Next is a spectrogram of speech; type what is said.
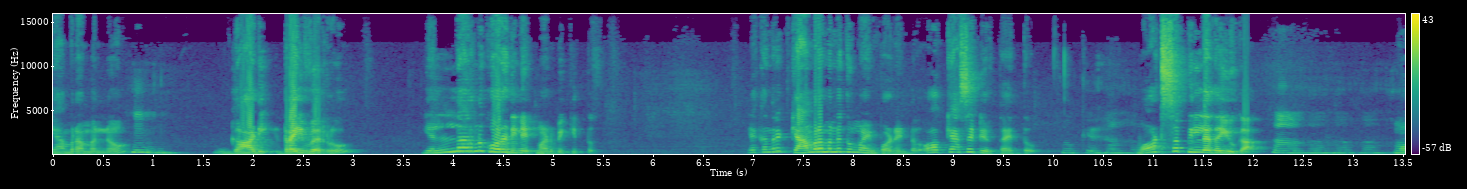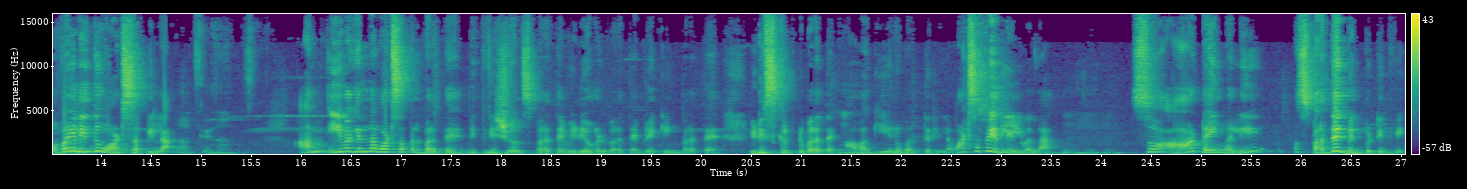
ಕ್ಯಾಮ್ರಾಮನ್ನು ಗಾಡಿ ಡ್ರೈವರು ಎಲ್ಲರನ್ನೂ ಕೋಆರ್ಡಿನೇಟ್ ಮಾಡಬೇಕಿತ್ತು. ಯಾಕಂದರೆ ಕ್ಯಾಮ್ರಾಮನ್ನು ತುಂಬ ಇಂಪಾರ್ಟೆಂಟು ಕ್ಯಾಸೆಟ್ ಇರ್ತಾ ಇತ್ತು. ವಾಟ್ಸಪ್ ಇಲ್ಲದ ಯುಗ. ಮೊಬೈಲ್ ಇದ್ದು ವಾಟ್ಸಪ್ ಇಲ್ಲ. ಅನ್ ಇವಾಗೆಲ್ಲ ವಾಟ್ಸಪ್ಪಲ್ಲಿ ಬರುತ್ತೆ. ವಿತ್ ವಿಜುವಲ್ಸ್ ಬರುತ್ತೆ ವಿಡಿಯೋಗಳು ಬರುತ್ತೆ ಬ್ರೇಕಿಂಗ್ ಬರುತ್ತೆ ಇಡೀ ಸ್ಕ್ರಿಪ್ಟ್ ಬರುತ್ತೆ. ಆವಾಗ ಏನೂ ಬರ್ತಿರ್ಲಿಲ್ಲ. ವಾಟ್ಸಪ್ಪೇ ಇರಲಿಲ್ವಲ್ಲ? ಸೊ ಆ ಟೈಮಲ್ಲಿ ಸ್ಪರ್ಧೆಗೆ ಬಿದ್ದುಬಿಟ್ಟಿದ್ವಿ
